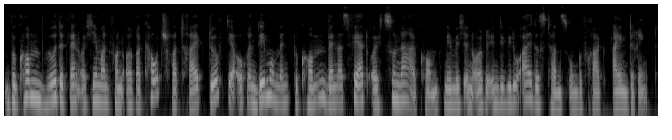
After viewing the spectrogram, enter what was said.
bekommen würdet, wenn euch jemand von eurer Couch vertreibt, dürft ihr auch in dem Moment bekommen, wenn das Pferd euch zu nahe kommt, nämlich in eure Individualdistanz ungefragt eindringt.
